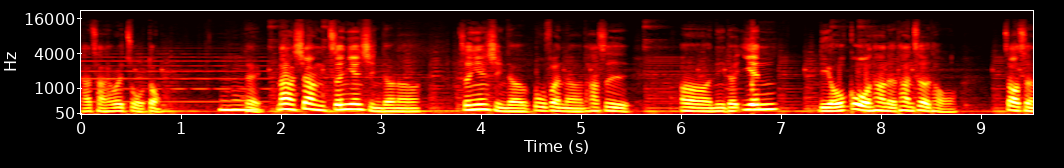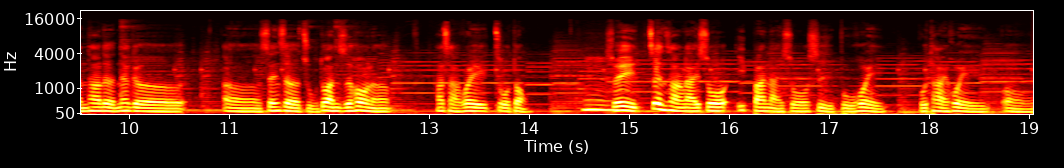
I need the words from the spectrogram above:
它才会做动。嗯，对。那像真烟型的呢，真烟型的部分呢，它是呃，你的烟流过它的探测头，造成它的那个呃 sensor 阻断之后呢，它才会做动。嗯，所以正常来说，一般来说是不会不太会呃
